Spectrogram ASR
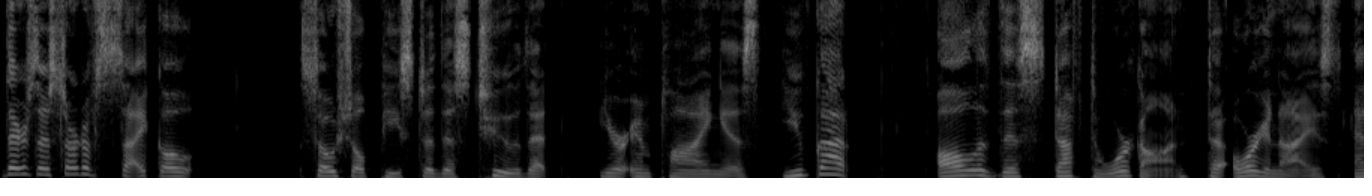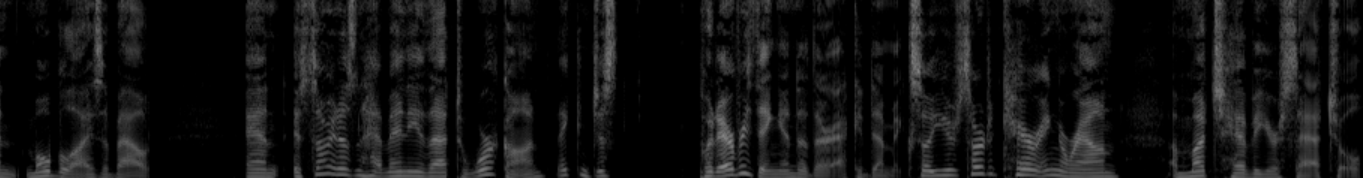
there's a sort of psycho social piece to this too that you're implying is you've got all of this stuff to work on, to organize and mobilize about. And if somebody doesn't have any of that to work on, they can just put everything into their academics. So you're sort of carrying around a much heavier satchel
